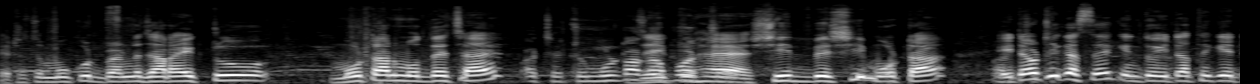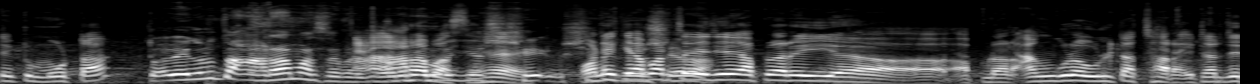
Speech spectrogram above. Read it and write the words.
এটা হচ্ছে মুকুট ব্র্যান্ডের। যারা একটু মোটার মধ্যে চায় আচ্ছা একটু মোটা কাপড় হ্যাঁ শীত বেশি মোটা এটাও ঠিক আছে কিন্তু এটা থেকে এটা একটু মোটা। তো এগুলো তো আরাম আছে ভাই আরাম আছে হ্যাঁ। অনেকে আবার চাই যে আপনার এই আপনার আঙ্গুরা উলটা ছাড়া এটার যে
